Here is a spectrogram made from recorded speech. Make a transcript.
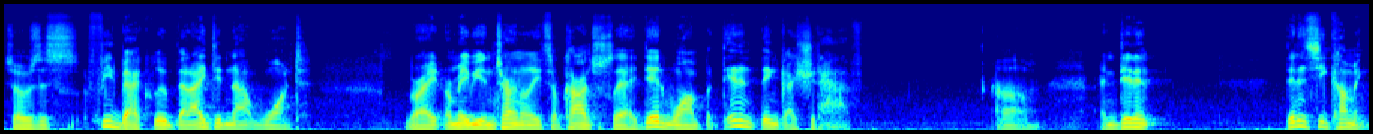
So it was this feedback loop that I did not want, right? Or maybe internally, subconsciously, I did want, but didn't think I should have, um, and didn't didn't see coming.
